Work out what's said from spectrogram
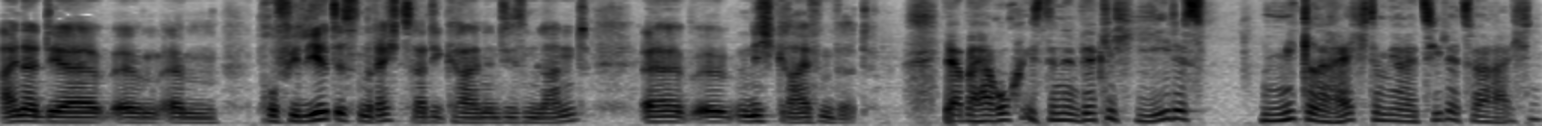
einer der ähm, ähm, profiliertesten Rechtsradikalen in diesem Land, äh, nicht greifen wird. Ja, aber Herr Ruch, ist Ihnen wirklich jedes Mittel recht, um Ihre Ziele zu erreichen?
